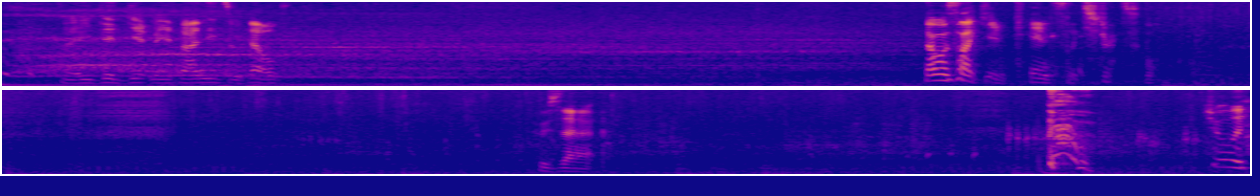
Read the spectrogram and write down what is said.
He did get me if I need some help. That was like intensely stressful. Who's that? Julie.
